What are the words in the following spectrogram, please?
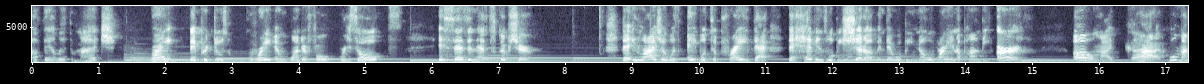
availeth much. Right? They produce great and wonderful results. It says in that scripture that Elijah was able to pray that the heavens will be shut up and there will be no rain upon the earth. Oh my God. Oh my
